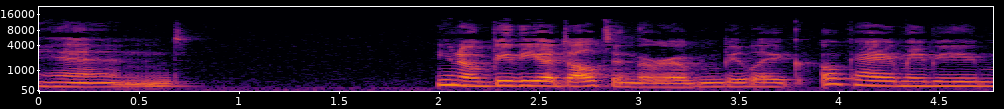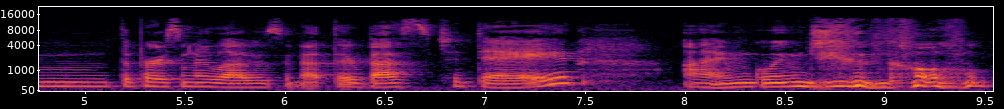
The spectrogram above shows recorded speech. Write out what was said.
and you know, be the adult in the room and be like, okay, maybe the person I love isn't at their best today. I'm going to go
